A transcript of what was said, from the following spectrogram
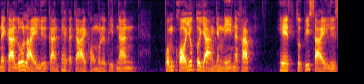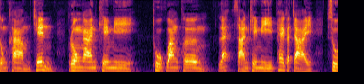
ในการล่วไหลหรือการแพร่กระจายของมลพิษนั้น ผมขอยกตัวอย่างอย่างนี้นะครับ เหตุสุดวิสัยหรือสงคราม เช่น โรงงานเคมี ถูกวางเพลิง และสารเคมีแพร่กระจาย สู่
